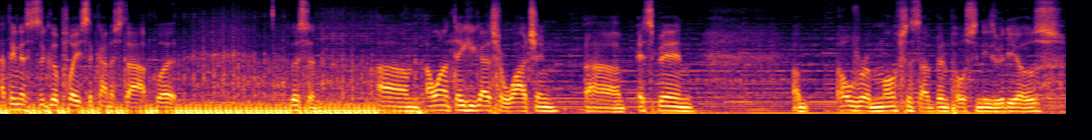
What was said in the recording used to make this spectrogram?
I think this is a good place to kind of stop. But listen, um, I want to thank you guys for watching. Uh, it's been um, over a month since I've been posting these videos.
